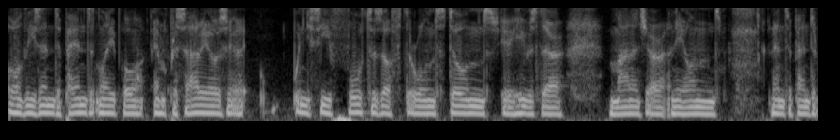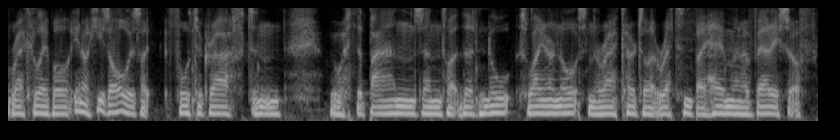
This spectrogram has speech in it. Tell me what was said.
all these independent label impresarios. You know, when you see photos of the Rolling Stones, you know, he was their manager and he owned an independent record label. You know, he's always like photographed and with the bands and like the notes, liner notes and the records are like written by him in a very sort of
